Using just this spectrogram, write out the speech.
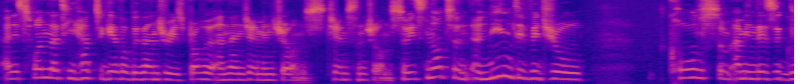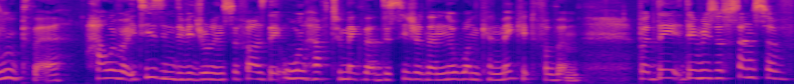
And it's one that he had together with Andrew, his brother, and then James and John. James and John. So it's not an, an individual call. Some, I mean, there's a group there. However, it is individual insofar as they all have to make that decision and no one can make it for them. But they, there is a sense of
